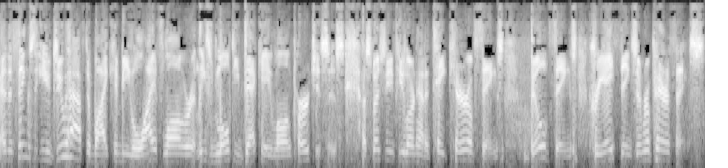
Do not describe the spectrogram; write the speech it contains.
And the things that you do have to buy can be lifelong or at least multi-decade long purchases, especially if you learn how to take care of things, build things, create things, and repair things.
